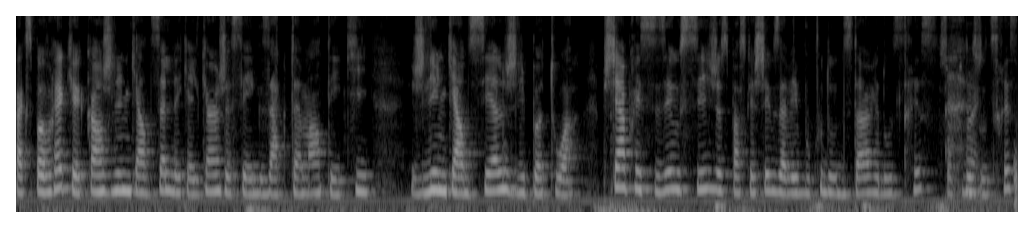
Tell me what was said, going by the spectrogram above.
Fait que c'est pas vrai que quand je lis une carte du ciel de quelqu'un, je sais exactement t'es qui. Je lis une carte du ciel, je lis pas toi. Puis je tiens à préciser aussi, juste parce que je sais que vous avez beaucoup d'auditeurs et d'auditrices, surtout des auditrices,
